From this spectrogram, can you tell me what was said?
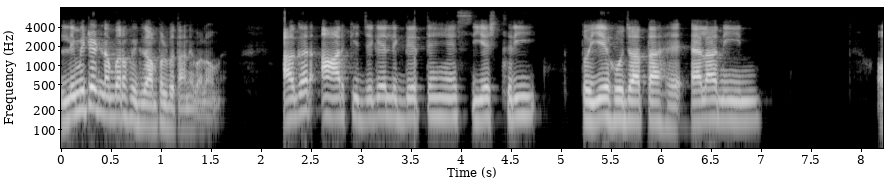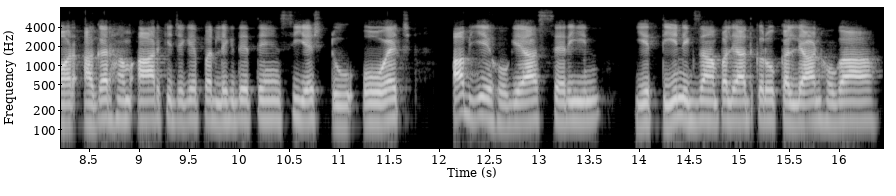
Limited number of example बताने वाला हूँ मैं। अगर आर की जगह लिख देते हैं सी एच थ्री तो ये हो जाता है एलानीन और अगर हम आर की जगह पर लिख देते हैं C H two O H अब ये हो गया सेरीन ये तीन एग्ज़ाम्पल याद करो, कल्याण होगा।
